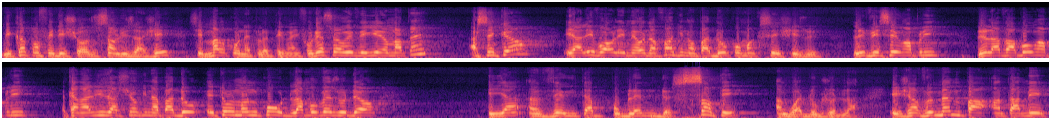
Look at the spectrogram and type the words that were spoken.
Mais quand on fait des choses sans l'usager, c'est mal connaître le terrain. Il faudrait se réveiller un matin à 5 heures et aller voir les mères d'enfants qui n'ont pas d'eau, comment c'est chez eux. Les WC remplis, les lavabos remplis, la canalisation qui n'a pas d'eau, et tout le monde court, de la mauvaise odeur. il y a un véritable problème de santé en Guadeloupe-Jodela. Et j'en veux même pas entamer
